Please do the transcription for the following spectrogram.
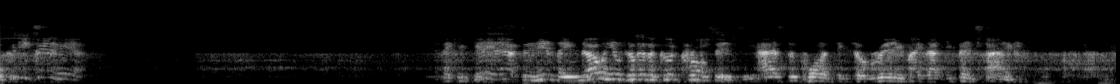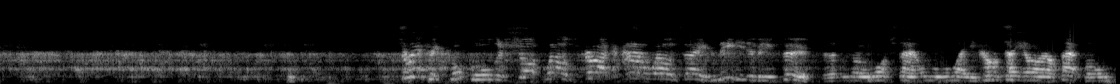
What can do here? They can get it out to him, they know he'll deliver good crosses. He has the quality to really make that defence panic. Terrific football. The shot well struck and well saved. Needed to be too. So you've got to watch that all the way. You can't take your eye off that ball.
